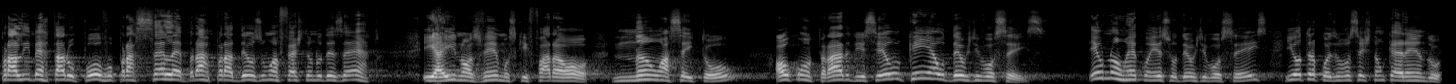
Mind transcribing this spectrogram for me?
para libertar o povo, para celebrar para Deus uma festa no deserto. E aí nós vemos que Faraó não aceitou, ao contrário, disse: eu, Quem é o Deus de vocês? Eu não reconheço o Deus de vocês, e outra coisa, vocês estão querendo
